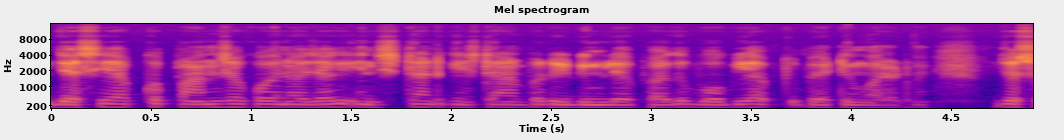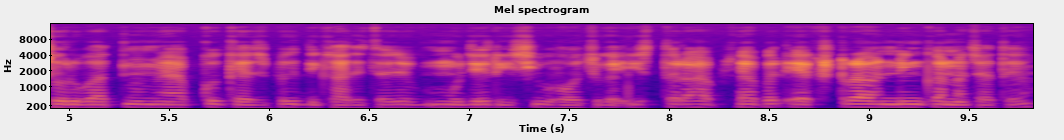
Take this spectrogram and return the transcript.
जैसे आपको पाँच सौ कॉइन हो जाएगा इंस्टेंट के इंस्टेंट पर रिडीम ले पाओगे, वो भी आपके पेटीएम वॉलेट में। जो शुरुआत में मैं आपको कैशबैक दिखा देता है मुझे रिसीव हो चुका इस तरह आप यहाँ पर एक्स्ट्रा अर्निंग करना चाहते हो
